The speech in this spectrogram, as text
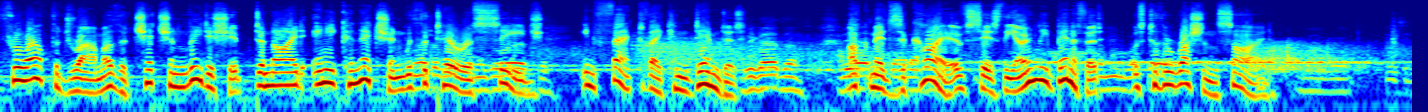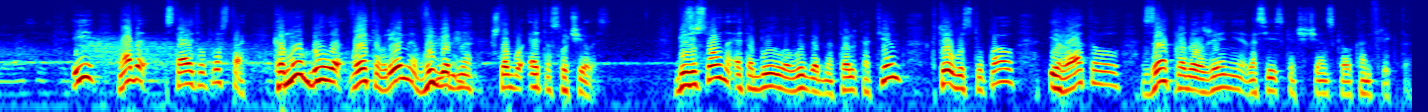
Throughout the drama, the Chechen leadership denied any connection with the terrorist siege. In fact, they condemned it. Ahmed Zakayev says the only benefit was to the Russian side. И надо ставить вопрос так. Кому было в это время выгодно, чтобы это случилось? Безусловно, это было выгодно только тем, кто выступал и ратовал за продолжение российско-чеченского конфликта.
